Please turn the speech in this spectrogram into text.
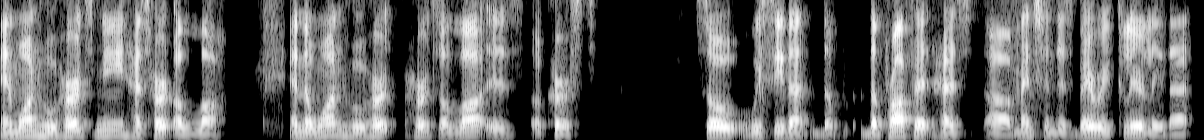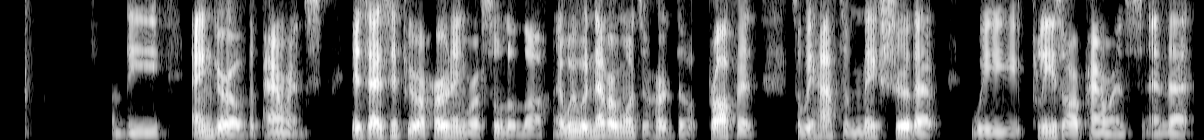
and one who hurts me has hurt Allah, and the one who hurt, hurts Allah is accursed. So we see that the, the Prophet has uh, mentioned this very clearly that the anger of the parents is as if you're hurting Rasulullah. And we would never want to hurt the Prophet. So we have to make sure that we please our parents and that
